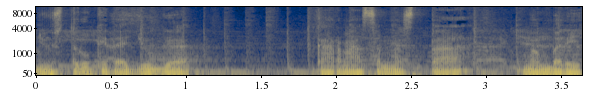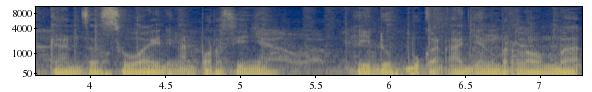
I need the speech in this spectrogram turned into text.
justru kita juga. Karena semesta memberikan sesuai dengan porsinya. Hidup bukan ajang berlomba,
